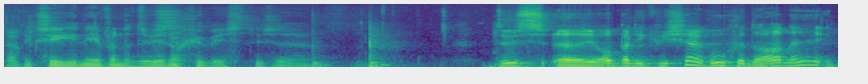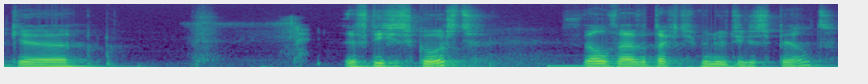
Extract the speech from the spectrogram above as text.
Ja. Ik zeg in een van de twee Dus- nog geweest. Dus, eh, Dus eh ja, Balikwisha, goed gedaan. Hè. Ik eh heeft niet gescoord. Wel 85 minuten gespeeld.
